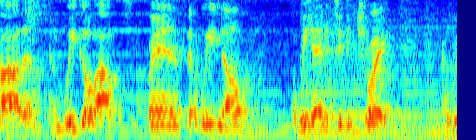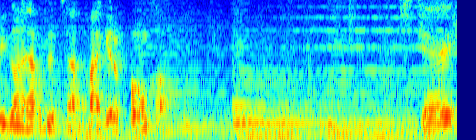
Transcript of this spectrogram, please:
father, and we go out with some friends that we know, and we headed to Detroit, and we're gonna have a good time. I get a phone call. It's Terry,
